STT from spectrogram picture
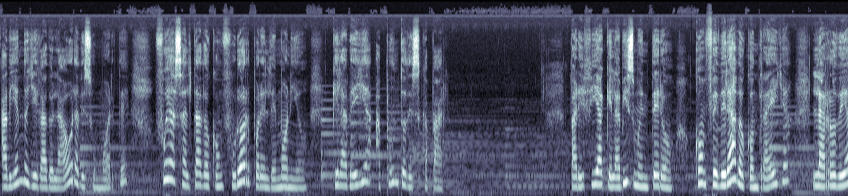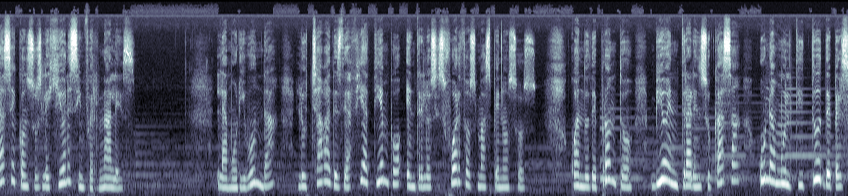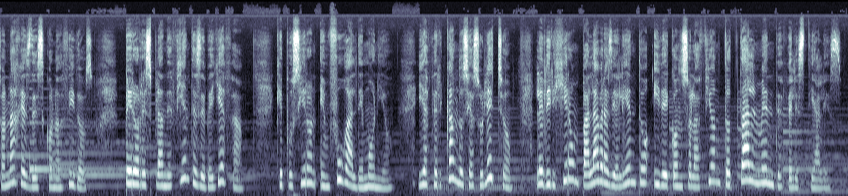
Habiendo llegado la hora de su muerte, fue asaltado con furor por el demonio, que la veía a punto de escapar. Parecía que el abismo entero, confederado contra ella, la rodease con sus legiones infernales. La moribunda luchaba desde hacía tiempo entre los esfuerzos más penosos, cuando de pronto vio entrar en su casa una multitud de personajes desconocidos, pero resplandecientes de belleza, que pusieron en fuga al demonio, y acercándose a su lecho, le dirigieron palabras de aliento y de consolación totalmente celestiales.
